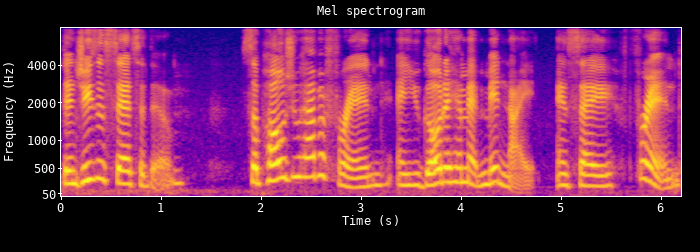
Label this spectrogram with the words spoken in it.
Then Jesus said to them, Suppose you have a friend and you go to him at midnight and say, Friend,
